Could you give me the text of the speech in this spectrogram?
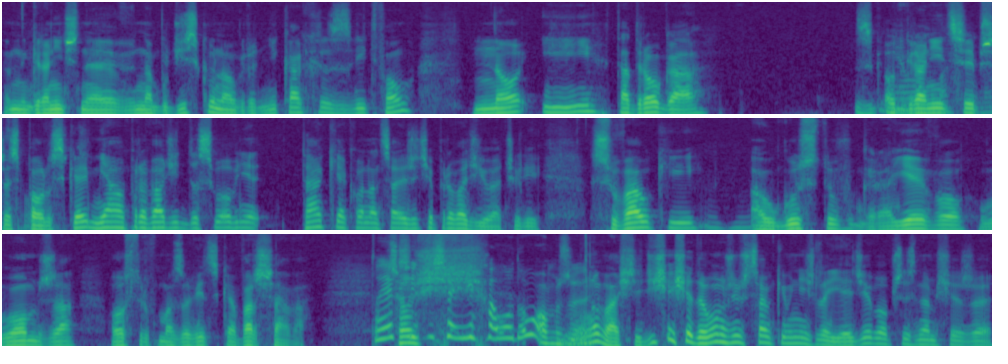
mm, graniczne na Budzisku, na Ogrodnikach z Litwą. No i ta droga z, od granicy przez. Polskę miała prowadzić dosłownie tak, jak ona całe życie prowadziła, czyli Suwałki, Mhm. Augustów, Grajewo, Łomża, Ostrów Mazowiecka, Warszawa. To jak Coś- się dzisiaj jechało do Łomży? No właśnie, dzisiaj się do Łomży już całkiem nieźle jedzie, bo przyznam się, że,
